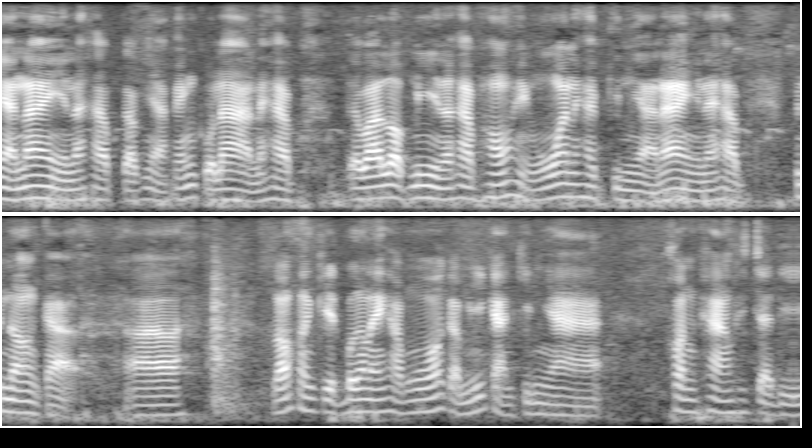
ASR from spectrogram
หญ้าในนะครับ กับหญ้าแพงโกลานะครับ แต่ว่ารอบนี้นะครับเขาให้งัวนะครับ กินหยาได้นะครับ พี่น้องกะลองสังเกตเบิ้งนะครับงัวกับมีการกินยาค่อนข้างที่จะดี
